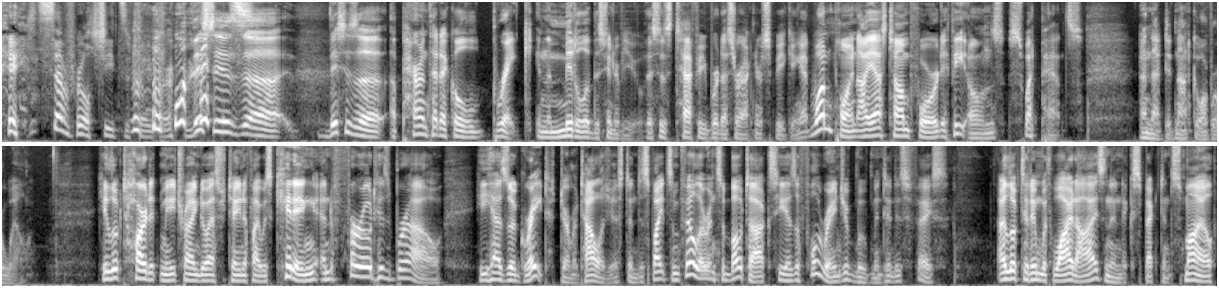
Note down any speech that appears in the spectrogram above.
several sheets of paper. this is uh, this is a, a parenthetical break in the middle of this interview. This is Taffy Brodesser-Akner speaking. At one point, I asked Tom Ford if he owns sweatpants, and that did not go over well. He looked hard at me, trying to ascertain if I was kidding, and furrowed his brow. He has a great dermatologist, and despite some filler and some Botox, he has a full range of movement in his face. I looked at him with wide eyes and an expectant smile,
